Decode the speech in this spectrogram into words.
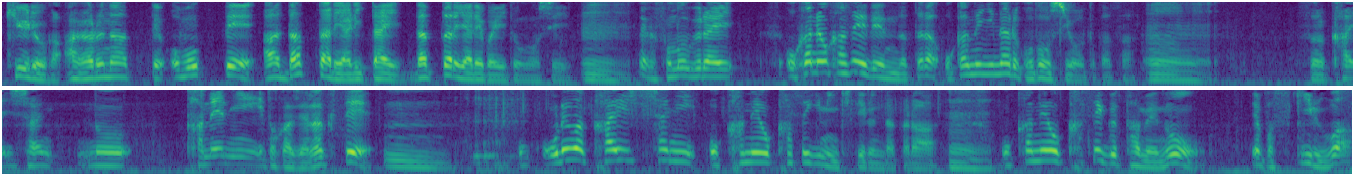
給料が上がるなって思ってあだったらやりたいだったらやればいいと思うしうん。なんかそのぐらいお金を稼いでんだったらお金になることをしようとかさうん。その会社のためにとかじゃなくてうん。お俺は会社にお金を稼ぎに来てるんだからうん。お金を稼ぐためのやっぱスキルは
